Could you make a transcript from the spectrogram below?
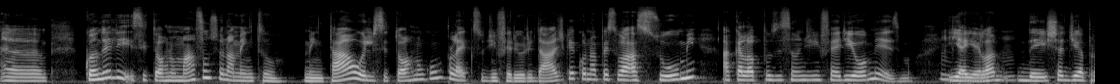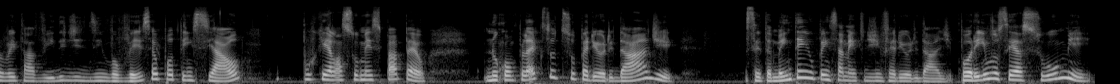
Uh, quando ele se torna um má funcionamento mental, ele se torna um complexo de inferioridade, que é quando a pessoa assume aquela posição de inferior mesmo. Uhum, e aí ela uhum. deixa de aproveitar a vida e de desenvolver seu potencial, porque ela assume esse papel. No complexo de superioridade, você também tem o pensamento de inferioridade, porém você assume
